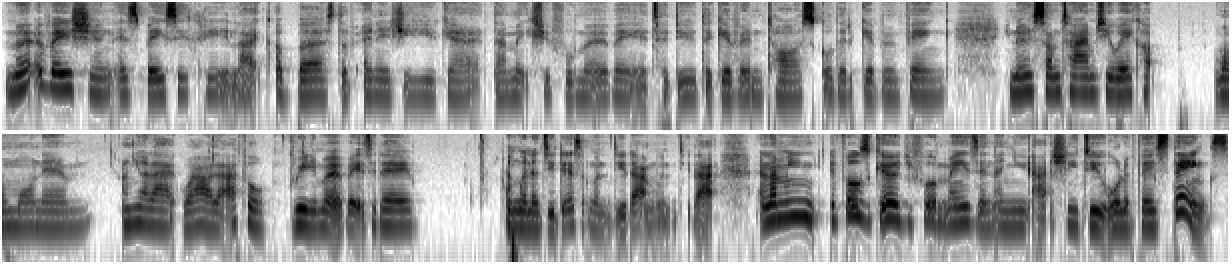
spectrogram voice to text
Motivation is basically like a burst of energy you get that makes you feel motivated to do the given task or the given thing. You know, sometimes you wake up one morning and you're like, wow, like I feel really motivated today. I'm going to do this, I'm going to do that, I'm going to do that. And I mean, it feels good, you feel amazing, and you actually do all of those things.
